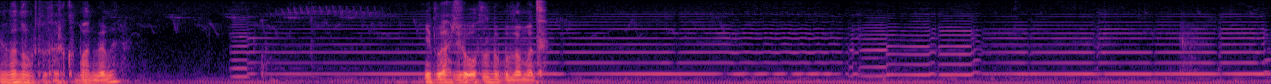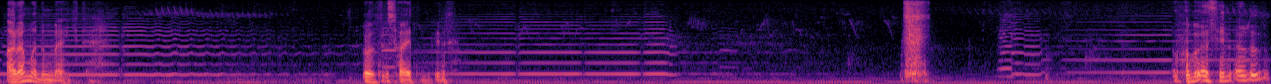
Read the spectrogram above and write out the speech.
Yunan orduları kumandanı yıllarca oğlunu bulamadı. Aramadım belki de. Öldürsaydın beni. Ama ben seni aradım.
